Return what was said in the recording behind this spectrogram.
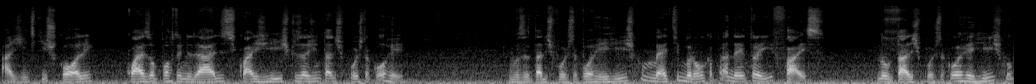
A gente que escolhe quais oportunidades, quais riscos a gente está disposto a correr. Se você está disposto a correr risco, mete bronca para dentro aí e faz. Não está disposto a correr risco,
